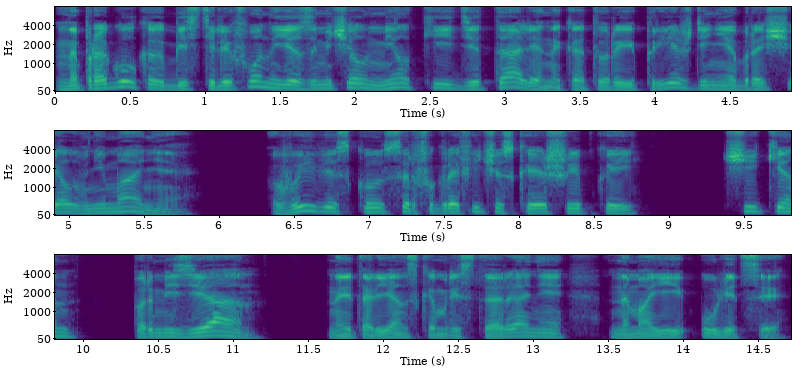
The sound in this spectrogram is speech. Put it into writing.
На прогулках без телефона я замечал мелкие детали, на которые прежде не обращал внимания. Вывеску с орфографической ошибкой «Чикен пармезиан» на итальянском ресторане на моей улице,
